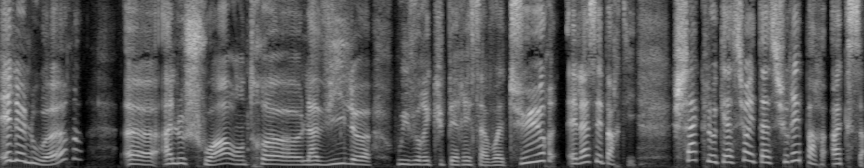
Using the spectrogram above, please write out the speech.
et le loueur euh, a le choix entre euh, la ville où il veut récupérer sa voiture. Et là, c'est parti. Chaque location est assurée par AXA.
